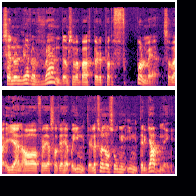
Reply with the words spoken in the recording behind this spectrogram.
Sen någon jävla random som jag bara började prata fotboll med. Så bara igen, ja för jag sa att jag hejar på Inter. Jag tror någon såg min Intergaddning.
